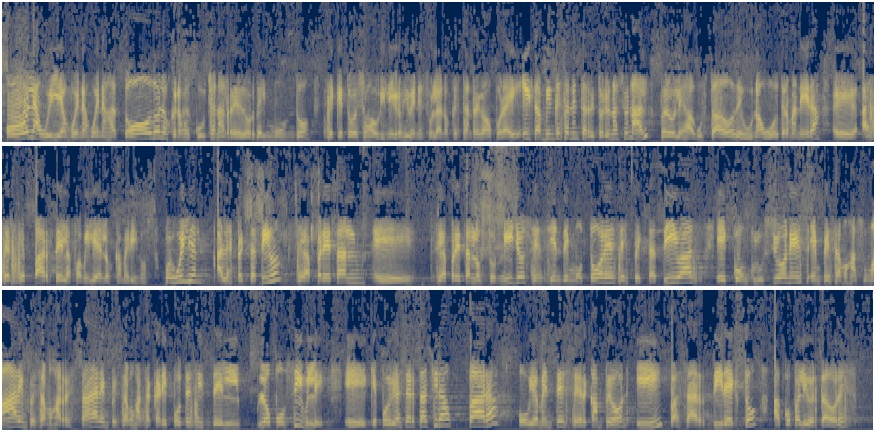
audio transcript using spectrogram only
William, buenas, buenas a todos los que nos escuchan alrededor del mundo. Sé que todos esos aurinegros y venezolanos que están regados por ahí y también que están en territorio nacional, pero les ha gustado de una u otra manera eh, hacerse parte de la familia de los camerinos. Pues William, a la expectativa se apretan... Eh, se apretan los tornillos, se encienden motores, expectativas, eh, conclusiones, empezamos a sumar, empezamos a restar, empezamos a sacar hipótesis de lo posible eh, que podría ser Táchira para obviamente ser campeón y pasar directo a Copa Libertadores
